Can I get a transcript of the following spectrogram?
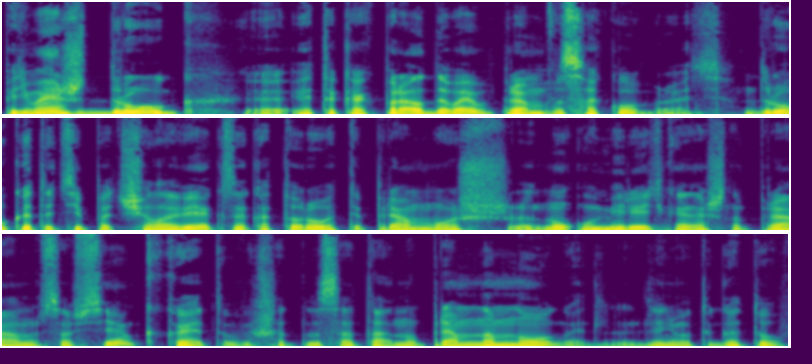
понимаешь, друг, э, это, как правило, давай прям высоко брать. Друг — это, типа, человек, за которого ты прям можешь, ну, умереть, конечно, прям совсем какая-то высота, ну, прям намного для него ты готов.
